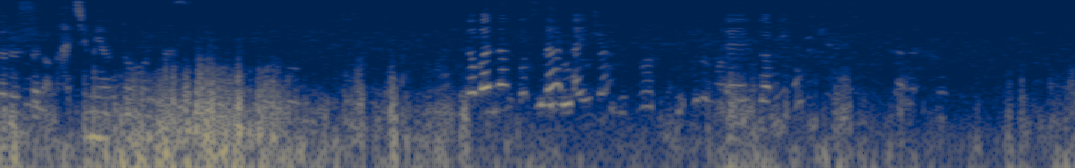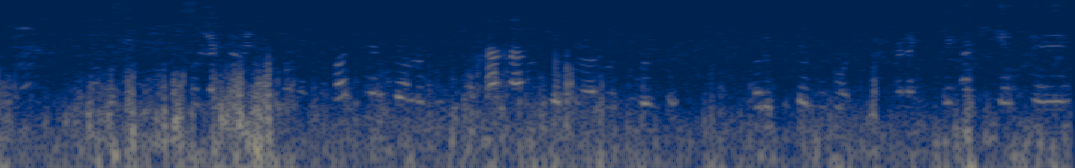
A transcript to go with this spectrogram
そろそろ始めようと思います。¿No van a costar, Ay, eh, ¿Tu amigo? Más cerca a los Ajá. Para escuchar mejor. Para que aquí esté.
